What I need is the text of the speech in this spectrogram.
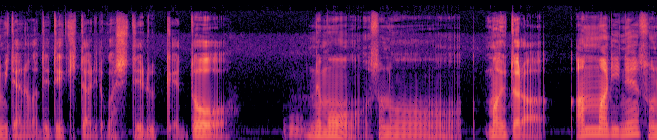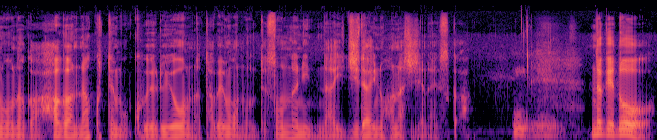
みたいなのが出てきたりとかしてるけど、でもそのまあ言ったらあんまりねそのなんか歯がなくても食えるような食べ物ってそんなにない時代の話じゃないですか。うんだけど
